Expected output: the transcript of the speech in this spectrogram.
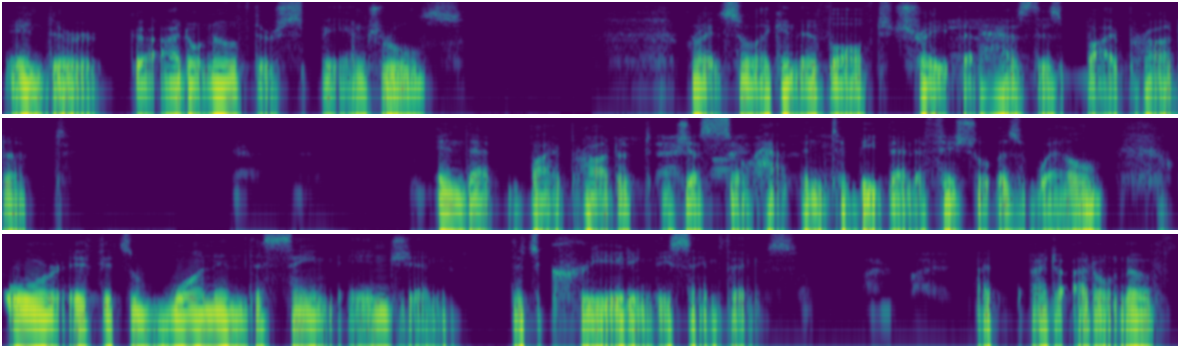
And they're I don't know if they're spandrels, right? So like an evolved trait that has this byproduct, and that byproduct just so happened to be beneficial as well, or if it's one in the same engine that's creating these same things. I, I, I don't know if,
